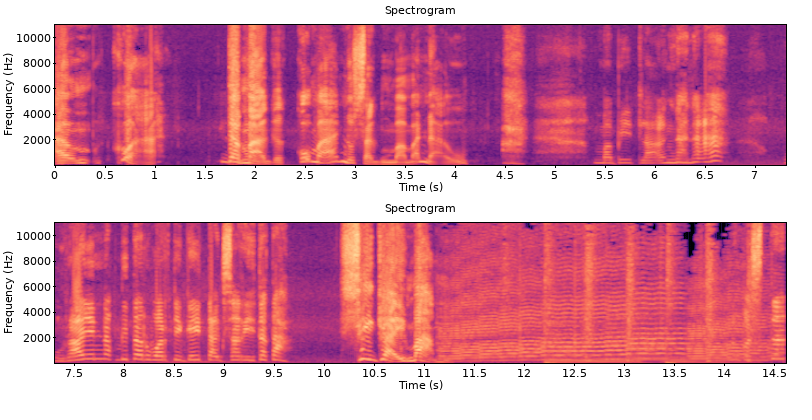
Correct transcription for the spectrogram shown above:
Um, kwa, damagak ko man, nusag mamanaw. Mabitla ang nana ah. Urayan nak ditarwar tigay tagsarita ta. Sigay, ma'am. No basta,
